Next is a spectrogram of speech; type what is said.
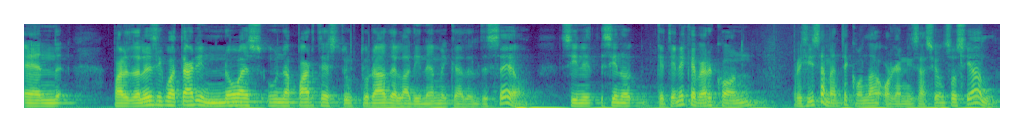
En para Deleuze y Guattari no es una parte estructural de la dinámica del deseo, sino, sino que tiene que ver con, precisamente con la organización social.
